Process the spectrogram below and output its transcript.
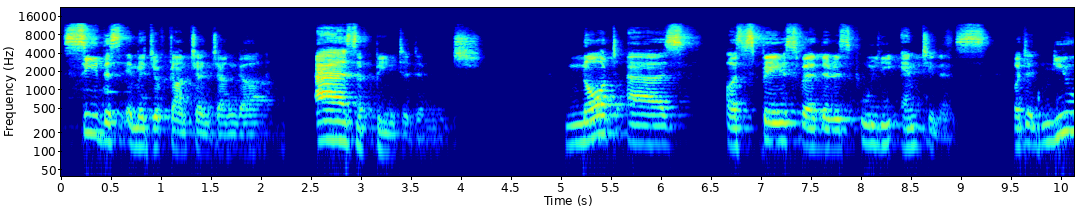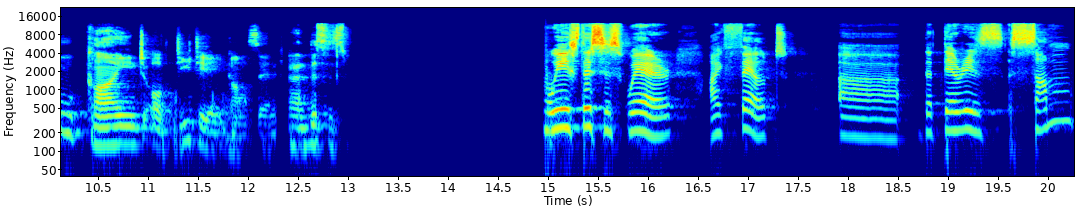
see this image of Kanchenjunga as a painted image, not as a space where there is only emptiness, but a new kind of detail comes in. And this is ways this is where I felt uh, that there is some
